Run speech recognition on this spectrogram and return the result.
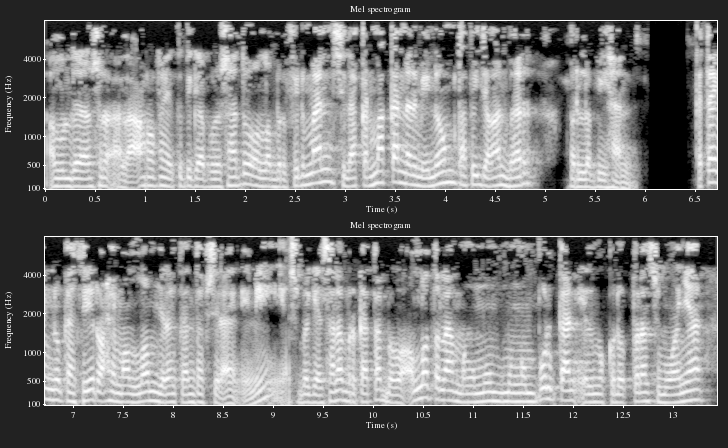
Allah dalam surah Al-A'raf ayat ke-31 Allah berfirman silakan makan dan minum tapi jangan ber, berlebihan. Kata Ibnu Katsir rahimahullah menjelaskan tafsir ayat ini ya sebagian salah berkata bahwa Allah telah mengumpulkan ilmu kedokteran semuanya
